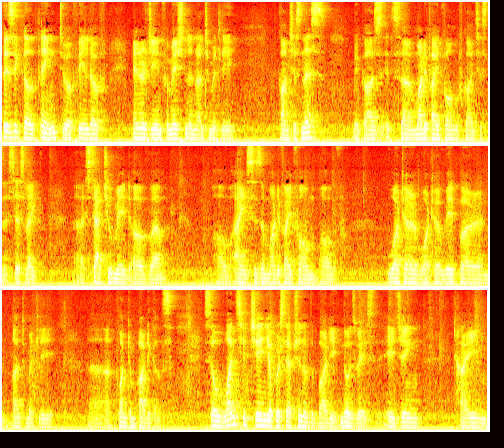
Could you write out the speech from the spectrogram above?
physical thing to a field of energy, information, and ultimately consciousness, because it's a modified form of consciousness, just like a statue made of um, of ice is a modified form of water, water vapor, and ultimately uh, quantum particles. So once you change your perception of the body in those ways, aging, time,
